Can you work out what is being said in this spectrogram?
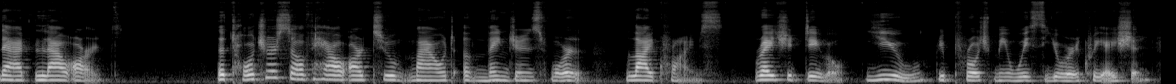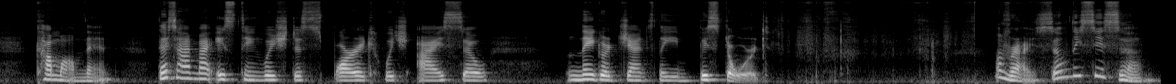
that thou art. The tortures of hell are too mild a vengeance for thy crimes. Wretched devil, you reproach me with your creation. Come on, then, that I might extinguish the spark which I so negligently bestowed. All right, so this is um,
